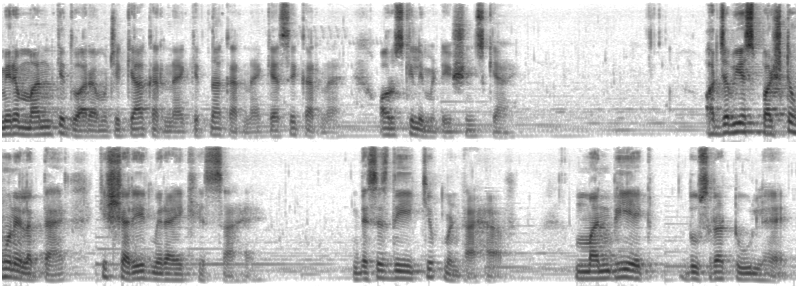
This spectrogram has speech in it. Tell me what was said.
मेरे मन के द्वारा मुझे क्या करना है? कितना करना है? कैसे करना है? और उसकी लिमिटेशंस क्या है? और जब ये स्पष्ट होने लगता है कि शरीर मेरा एक हिस्सा है this is the equipment I have मन भी एक दूसरा टूल है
